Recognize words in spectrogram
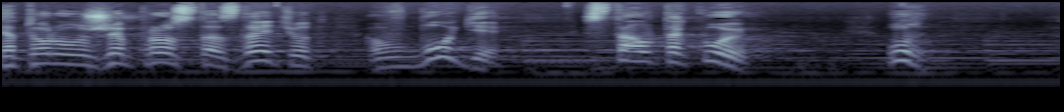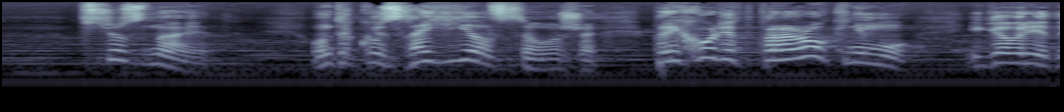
который уже просто, знаете, вот в Боге стал такой, ну, все знает. Он такой заелся уже. Приходит пророк к нему и говорит,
